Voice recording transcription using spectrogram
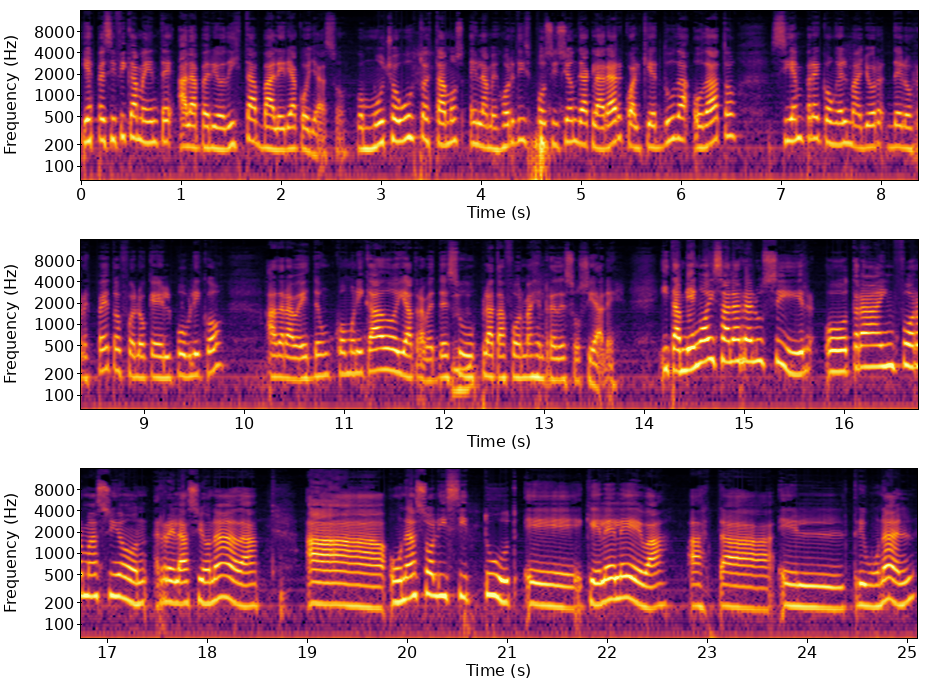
y específicamente a la periodista Valeria Collazo. Con mucho gusto estamos en la mejor disposición de aclarar cualquier duda o dato, siempre con el mayor de los respetos, fue lo que él publicó a través de un comunicado y a través de sus plataformas en redes sociales. Y también hoy sale a relucir otra información relacionada a una solicitud eh, que él eleva hasta el tribunal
